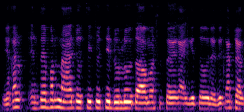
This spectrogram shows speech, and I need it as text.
ya kan ente pernah cuci cuci dulu tau maksudnya kayak gitu jadi kadang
